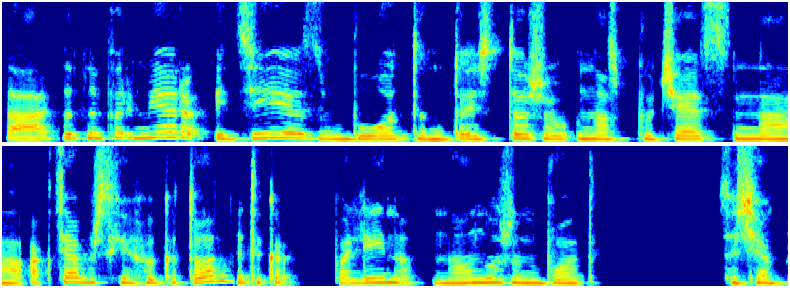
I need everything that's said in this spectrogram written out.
так, вот, например, идея с ботом, то есть тоже у нас получается на октябрьских хакатон, я такая, Полина, нам нужен бот. Зачем?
